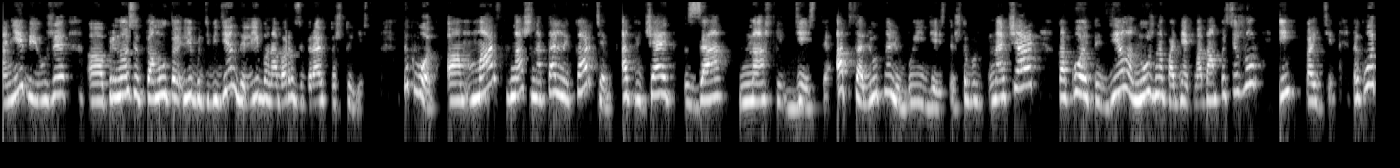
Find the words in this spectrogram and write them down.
на небе и уже а, приносят кому-то либо дивиденды, либо, наоборот, забирают то, что есть. Так вот, а, Марс в нашей натальной карте отвечает за наши действия, абсолютно любые действия. Чтобы начать какое-то дело, нужно поднять мадам пассажир и пойти. Так вот,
